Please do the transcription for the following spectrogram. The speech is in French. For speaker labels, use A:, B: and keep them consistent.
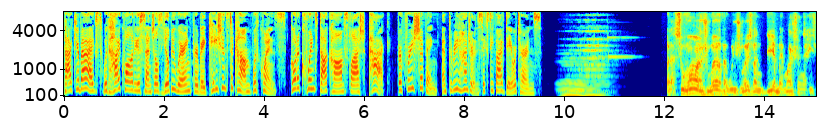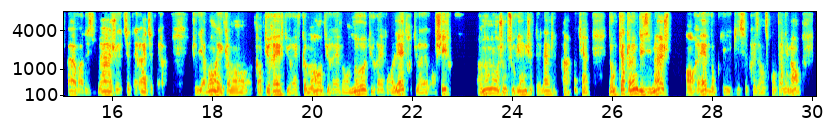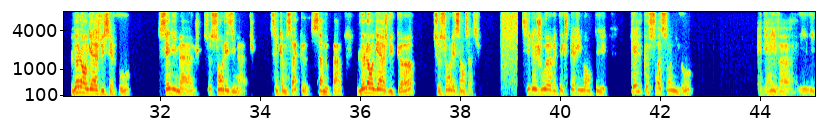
A: Pack your bags with high-quality essentials you'll be wearing for vacations to come with Quince. Go to quince.com slash pack for free shipping and 365-day returns.
B: Voilà, souvent un joueur ou une joueuse va me dire, mais moi je n'arrive pas à avoir des images, etc., etc. Je dis, ah bon, et comment, quand tu rêves, tu rêves comment? Tu rêves en mots, tu rêves en lettres, tu rêves en chiffres? Ah non, non, je me souviens que j'étais là, ah tiens. Donc tu as quand même des images en rêve, donc qui, se présentent spontanément. Le langage du cerveau, c'est l'image, ce sont les images. C'est comme ça que ça nous parle. Le langage du corps, ce sont les sensations. Si le joueur est expérimenté, quel que soit son niveau, eh bien, il va,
